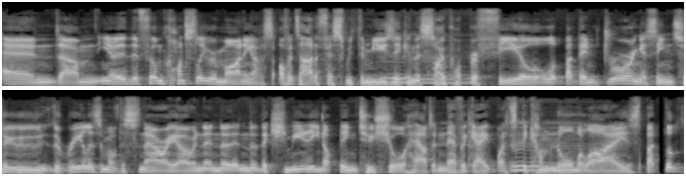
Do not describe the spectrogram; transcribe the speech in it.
and um, you know, the film constantly reminding us of its artifice with the music and the mm. soap opera feel, but then drawing us into the realism of the scenario and, and, the, and the, community not being too sure how to navigate what's become mm. normalised. But look,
